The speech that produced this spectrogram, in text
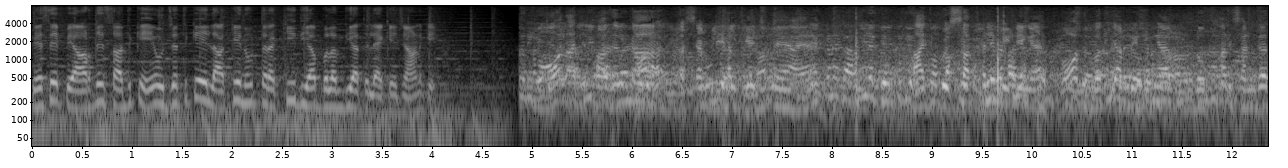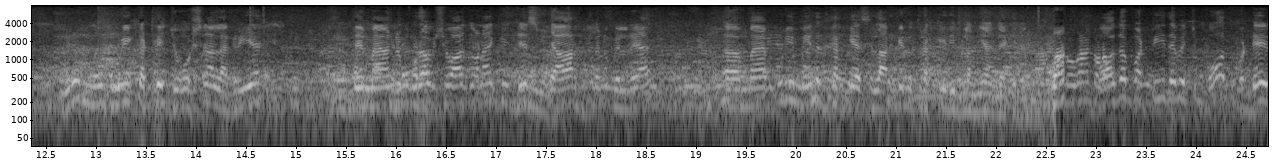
ਤੇ ਇਸੇ ਪਿਆਰ ਦੇ ਸਦਕੇ ਉਹ ਜਿੱਤ ਕੇ ਇਲਾਕੇ ਨੂੰ ਤਰੱਕੀ ਦੀਆਂ ਬੁਲੰਦੀਆਂ ਤੇ ਲੈ ਕੇ ਜਾਣਗੇ। ਮਾਹੌਲ ਅੱਜ ਫਾਜ਼ਿਲਕਾ ਅਸੈਂਬਲੀ ਹਲਕੇ 'ਚ ਮੈਂ ਆਇਆ। ਅੱਜ ਕੋਈ ਸੱਤਵੀਂ ਮੀਟਿੰਗ ਹੈ। ਬਹੁਤ ਵਧੀਆ ਮੀਟਿੰਗ ਹੈ। ਲੋਕਾਂ ਦੀ ਸੰਗਤ ਪੂਰੀ ਇਕੱਠੇ ਜੋਸ਼ ਨਾਲ ਲੱਗ ਰਹੀ ਹੈ। ਤੇ ਮੈਂ ਉਹਨੂੰ ਪੂਰਾ ਵਿਸ਼ਵਾਸ ਦਿਵਾਉਣਾ ਕਿ ਜਿਸ ਪਿਆਰ ਮੈਨੂੰ ਮਿਲ ਰਿਹਾ ਮੈਂ ਪੂਰੀ ਮਿਹਨਤ ਕਰਕੇ ਇਸ ਇਲਾਕੇ ਨੂੰ ਤਰੱਕੀ ਦੀ ਬੁਲੰਦੀਆਂ ਲੈ ਕੇ ਜਾਵਾਂਗਾ। ਬਹੁਤ ਪੱਟੀ ਦੇ ਵਿੱਚ ਬਹੁਤ ਵੱਡੇ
